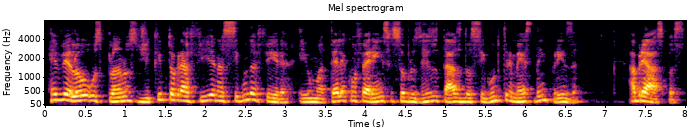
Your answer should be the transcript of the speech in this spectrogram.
revelou os planos de criptografia na segunda-feira em uma teleconferência sobre os resultados do segundo trimestre da empresa. Aspas,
